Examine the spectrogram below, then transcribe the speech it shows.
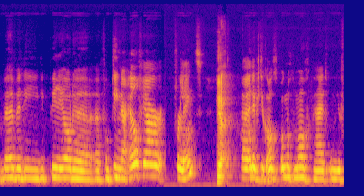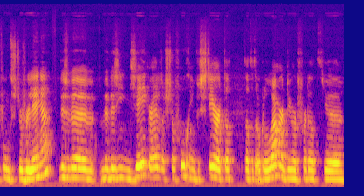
we hebben die, die periode uh, van 10 naar 11 jaar verlengd. Ja. Eh, en dan heb je natuurlijk altijd ook nog de mogelijkheid om je fonds te verlengen. Dus we, we, we zien zeker hè, dat als je zo vroeg investeert, dat dat het ook langer duurt voordat je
